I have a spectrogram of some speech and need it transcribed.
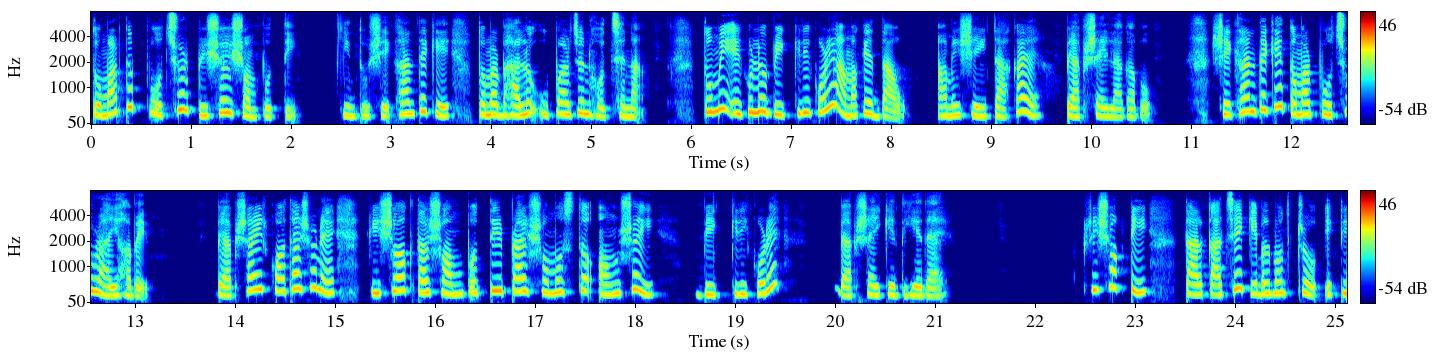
তোমার তো প্রচুর বিষয় সম্পত্তি, কিন্তু সেখান থেকে তোমার ভালো উপার্জন হচ্ছে না। তুমি এগুলো বিক্রি করে আমাকে দাও, আমি সেই টাকায় ব্যবসায় লাগাবো। সেখান থেকে তোমার প্রচুর আয় হবে। ব্যবসায়ীর কথা শুনে কৃষক তার সম্পত্তির প্রায় সমস্ত অংশই বিক্রি করে ব্যবসায়ীকে দিয়ে দেয়। কৃষকটি তার কাছে কেবলমাত্র একটি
